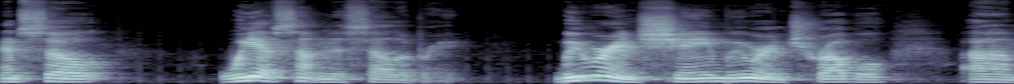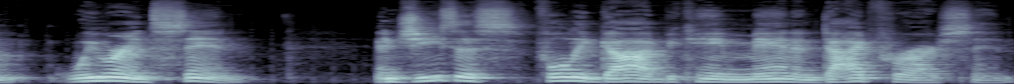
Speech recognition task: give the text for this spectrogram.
And so we have something to celebrate. We were in shame, we were in trouble, um, we were in sin. And Jesus, fully God, became man and died for our sin.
